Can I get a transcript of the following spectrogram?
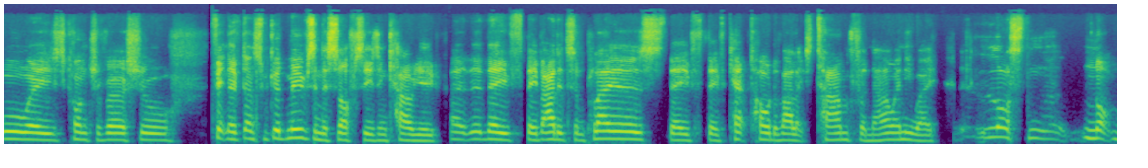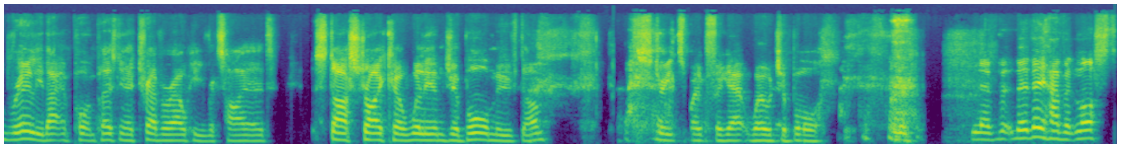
Always controversial. I think they've done some good moves in this offseason, Kalju. Uh, they've they've added some players. They've they've kept hold of Alex Tam for now, anyway. Lost not really that important players. You know, Trevor L. He retired. Star striker William Jabor moved on. Streets won't forget Will Jabor. yeah, but they, they haven't lost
